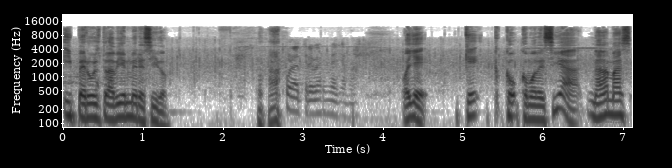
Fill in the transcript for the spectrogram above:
hiper ultra bien merecido. por atreverme a llamar. Oye, que, co- como decía, nada más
